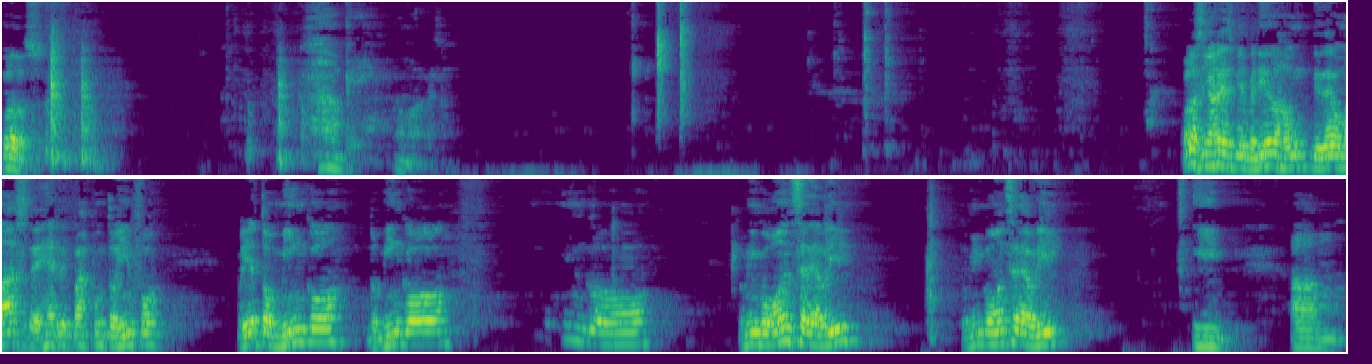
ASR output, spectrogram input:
1, 2. Ok, vamos a ver. Hola señores, bienvenidos a un video más de henrypaz.info. Hoy es domingo, domingo, domingo, domingo 11 de abril, domingo 11 de abril. Y um,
